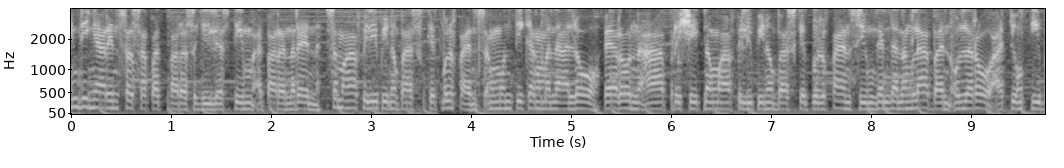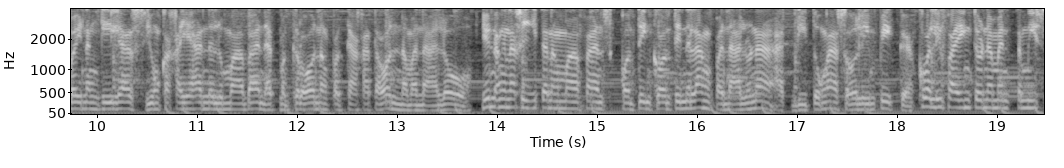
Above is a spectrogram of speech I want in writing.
Hindi nga rin sasapat para sa Gilas team at para na rin sa mga Filipino basketball fans ang muntikang manalo pero na-appreciate ng mga Filipino basketball fans yung ganda ng laban o laro at yung tibay ng Gilas, yung kakayahan na lumaban at magkaroon ng pagkakataon na manalo. Yun ang nakikita ng mga fans, konting-konti na lang panalo na at dito nga sa Olympic. Qualifying tournament na mismo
